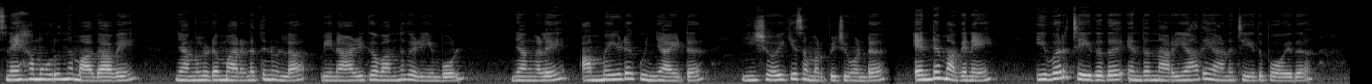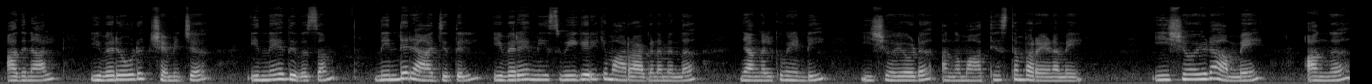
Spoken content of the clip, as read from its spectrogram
സ്നേഹമൂറുന്ന മാതാവേ ഞങ്ങളുടെ മരണത്തിനുള്ള വിനാഴിക വന്നു കഴിയുമ്പോൾ ഞങ്ങളെ അമ്മയുടെ കുഞ്ഞായിട്ട് ഈശോയ്ക്ക് സമർപ്പിച്ചുകൊണ്ട് എന്റെ മകനെ ഇവർ ചെയ്തത് എന്തെന്നറിയാതെയാണ് ചെയ്തു പോയത്. അതിനാൽ ഇവരോട് ക്ഷമിച്ച് ഇന്നേ ദിവസം നിന്റെ രാജ്യത്തിൽ ഇവരെ നീ സ്വീകരിക്കുമാറാകണമെന്ന് ഞങ്ങൾക്ക് വേണ്ടി ഈശോയോട് അങ്ങ് മാധ്യസ്ഥം പറയണമേ. ഈശോയുടെ അമ്മേ അങ്ങ്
